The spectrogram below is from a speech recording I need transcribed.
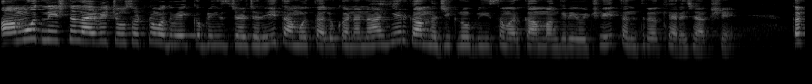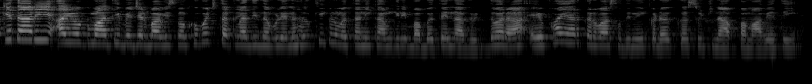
Amod national highway ચોસઠનો વધુ એક bridge જર્જરિત આમોદ તાલુકાના નાહિયર ગામ નજીકનો બ્રિજ સમારકામ માંગી રહ્યો છે, તંત્ર ક્યારે જાગશે? તકેદારી આયોગમાંથી બે હજાર બાવીસમાં ખૂબ જ તકલાદી નબળી અને હલકી ગુણવત્તાની કામગીરી બાબતે નાગરિક દ્વારા એફઆઈઆર કરવા સુધીની કડક સૂચના આપવામાં આવી હતી.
